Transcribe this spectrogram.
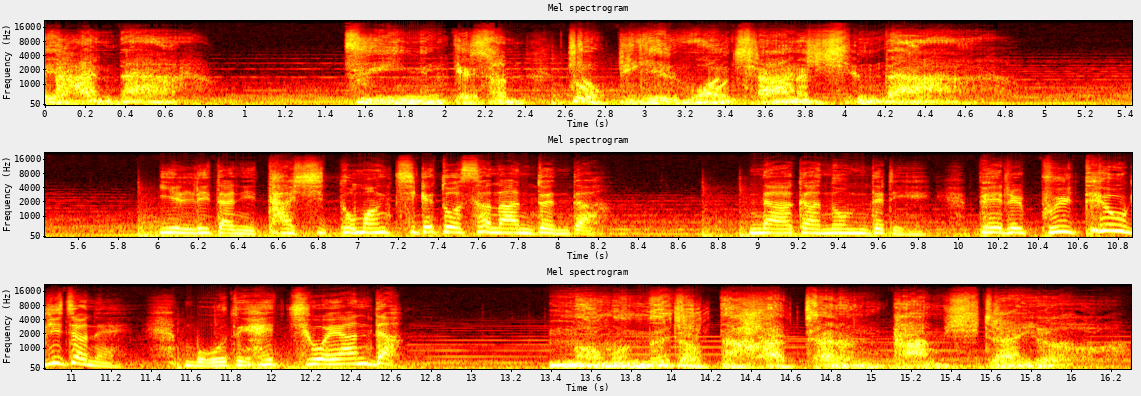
불태워야 한다 주인님께선 쫓기길 원치 않으신다 일리단이 다시 도망치게 둬선 안 된다. 나가 놈들이 배를 불태우기 전에 모두 해치워야 한다. 너무 늦었다 하찮은 감시자여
